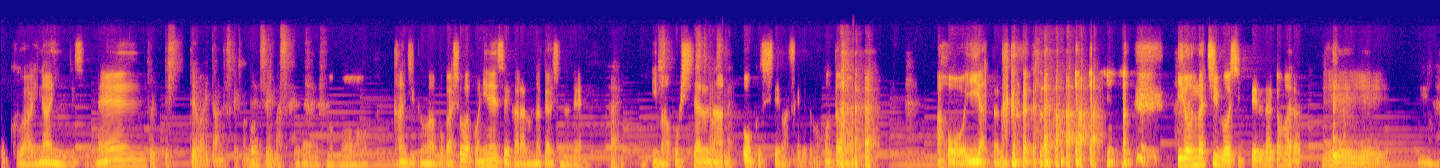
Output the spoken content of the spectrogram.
僕はいないんですよね。と言って知ってはいたんですけどね、すいません。もう、寛治君は僕は小学校2年生からの仲良しなので、はい、今、オフィシャルなトークしてますけれども、本当はもう、アホを言い合った仲だから。いろんなチームを知ってる仲間だ。いえいえいえ。うん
